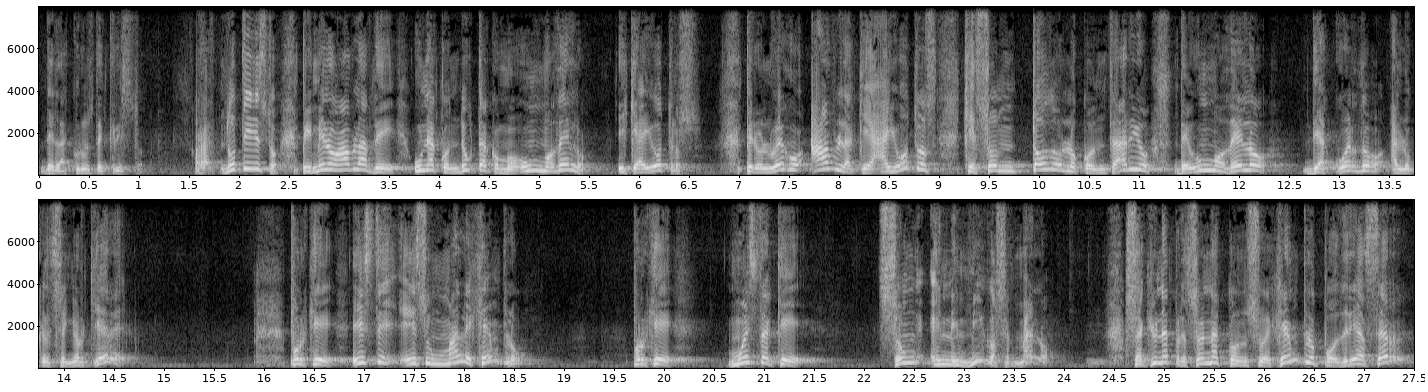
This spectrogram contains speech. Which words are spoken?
de la cruz de Cristo. Ahora, note esto, primero habla de una conducta como un modelo y que hay otros. Pero luego habla que hay otros que son todo lo contrario de un modelo de acuerdo a lo que el Señor quiere. Porque este es un mal ejemplo. Porque muestra que son enemigos, hermano. O sea que una persona con su ejemplo podría ser,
